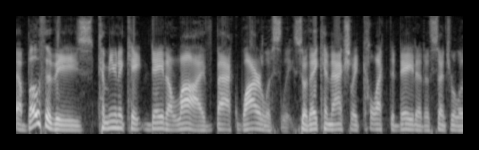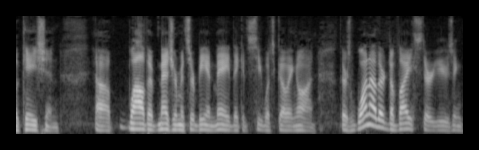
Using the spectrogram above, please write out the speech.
Uh, both of these communicate data live back wirelessly, so they can actually collect the data at a central location uh, while the measurements are being made, they can see what's going on. There's one other device they're using.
